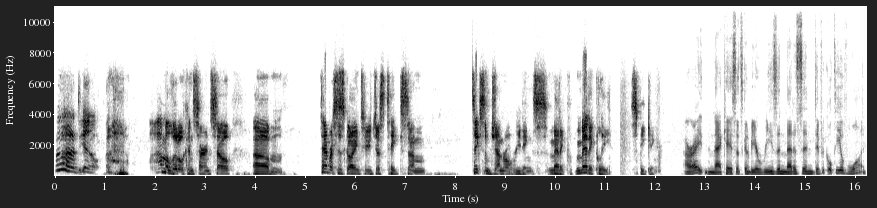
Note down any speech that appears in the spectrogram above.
uh, you know, I'm a little concerned. So, um, Tabris is going to just take some take some general readings, medic medically speaking. All right. In that case, that's going to be a reason medicine difficulty of one.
